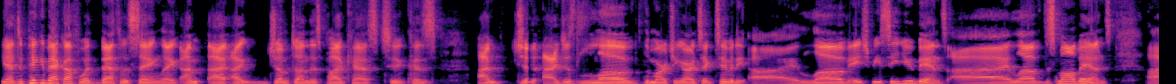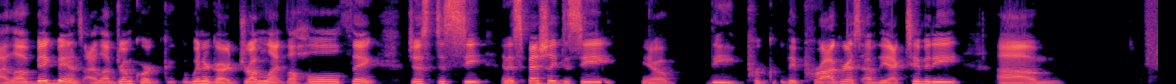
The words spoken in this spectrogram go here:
Yeah, to piggyback off what Beth was saying, like I'm, I, I jumped on this podcast too because I'm, just, I just love the marching arts activity. I love HBCU bands. I love the small bands. I love big bands. I love drum corps, winter guard, drumline, the whole thing. Just to see, and especially to see, you know, the prog- the progress of the activity. Um,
